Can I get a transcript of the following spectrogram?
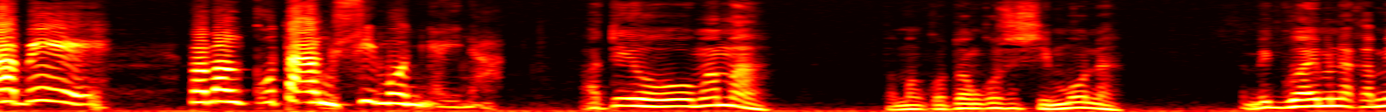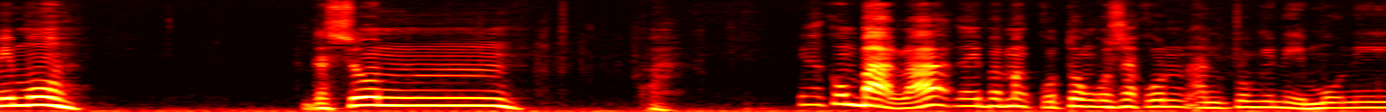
Abi, pamangkuta ang Simon ngay na. Ati oo, mama. Pamangkutong ko sa Simon ah. Amigway mo na kami mo. Dason... Yung akong bala, kay pamangkutong ko sa kung ano tong ginimo ni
